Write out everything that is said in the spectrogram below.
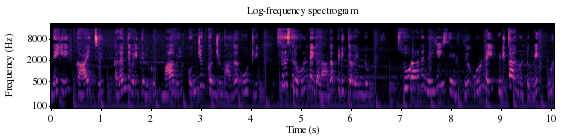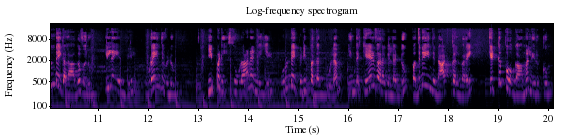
நெய்யை காய்ச்சி கலந்து வைத்திருக்கும் மாவில் கொஞ்சம் கொஞ்சமாக ஊற்றி சிறு சிறு உருண்டைகளாக பிடிக்க வேண்டும். சூடான நெய்யை சேர்த்து உருண்டை பிடித்தால் மட்டுமே உருண்டைகளாக வரும். இல்லை என்றில் உடைந்து விடும் இப்படி சூடான நெய்யில் உருண்டை பிடிப்பதன் மூலம் இந்த கேழ்வரகு லட்டு பதினைந்து நாட்கள் வரை கெட்டு போகாமல் இருக்கும்.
